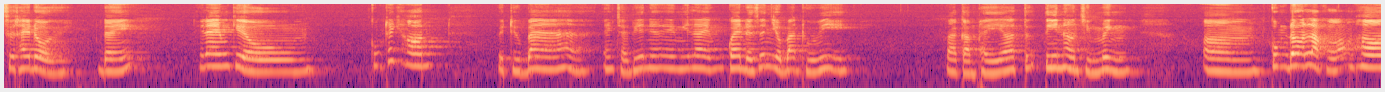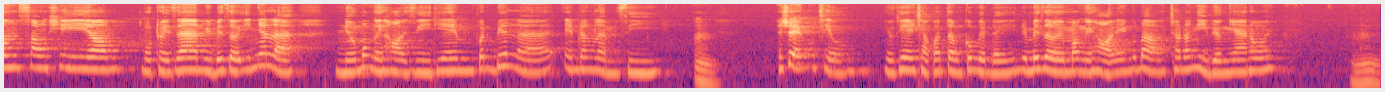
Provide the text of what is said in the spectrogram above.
sự thay đổi. Đấy. Thế nên em kiểu cũng thích hơn. Về thứ ba em chả biết nữa em nghĩ là em quen được rất nhiều bạn thú vị. Và cảm thấy ờ, tự tin hơn chính mình. Ờm, cũng đỡ lạc lõng hơn sau khi ờm, một thời gian. Vì bây giờ ít nhất là nếu mọi người hỏi gì thì em vẫn biết là em đang làm gì. Ừ. nói chung em cũng chịu nhiều khi em chẳng quan tâm công việc đấy. Đến bây giờ mọi người hỏi em cứ bảo cháu đang nghỉ việc nhà thôi. Ừ.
